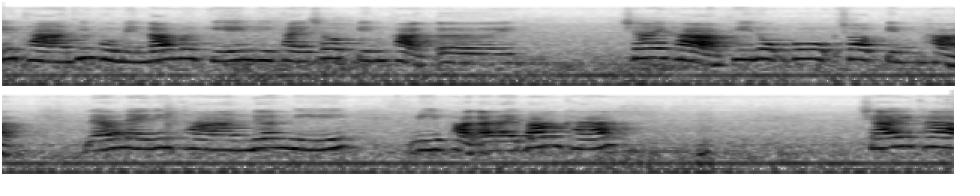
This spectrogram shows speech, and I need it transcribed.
นิทานที่ครูมินเล่าเมื่อกี้มีใครชอบกินผักเอ่ย ใช่ค่ะ พี่ลูกผู้ชอบกินผัก แล้วในนิทานเรื่องนี้มีผักอะไรบ้างคะ ใช่ค่ะ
